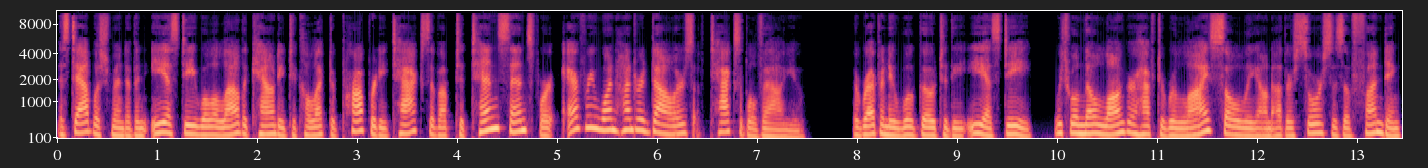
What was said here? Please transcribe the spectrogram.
Establishment of an ESD will allow the county to collect a property tax of up to 10 cents for every $100 of taxable value. The revenue will go to the ESD, which will no longer have to rely solely on other sources of funding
